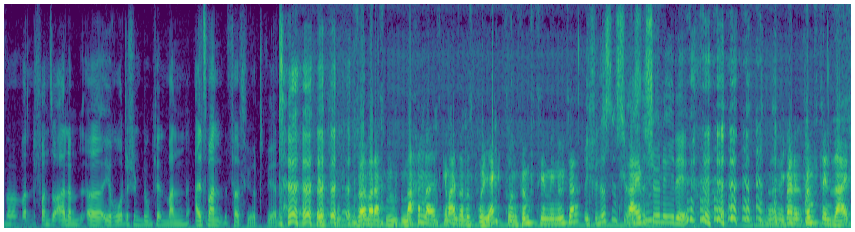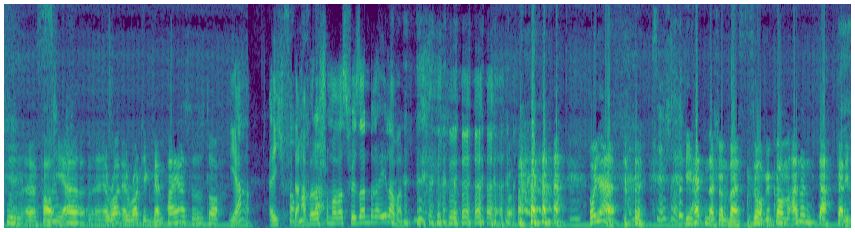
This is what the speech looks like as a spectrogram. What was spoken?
man von so einem äh, erotischen, dunklen Mann als Mann verführt wird. Sollen wir das machen als gemeinsames Projekt, so ein 15 Minuten? Ich finde, das ist, ist, eine schöne Idee. ich meine, 15 Seiten äh, VR, äh, Erotic Vampires, das ist doch. Ja. Ich, da machbar. haben wir doch schon mal was für Sandra Ehlermann. oh ja. Sehr schön. Die hätten da schon was. So, wir kommen an und da, fertig.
